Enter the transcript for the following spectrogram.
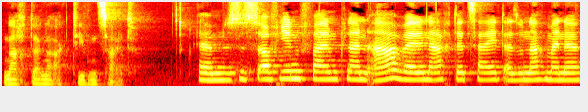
nach deiner aktiven Zeit? Ähm, das ist auf jeden Fall ein Plan A, weil nach der Zeit, also nach meiner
